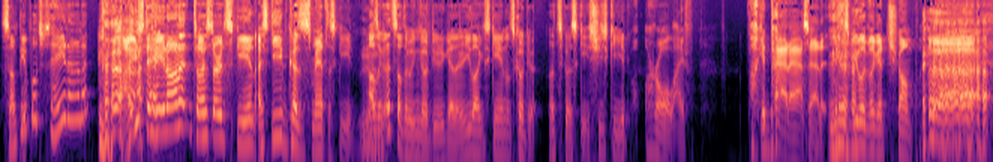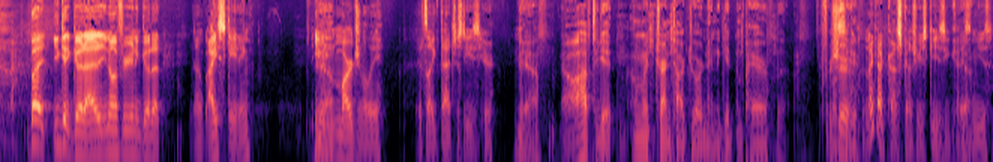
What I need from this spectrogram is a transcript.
Some people just hate on it. I used to hate on it until I started skiing. I skied because Samantha skied. I was like, that's something we can go do together. You like skiing? Let's go do it. Let's go ski. She skied her whole life. Fucking badass at it. Makes me look like a chump. but you get good at it. You know, if you're getting good at uh, ice skating, even Yeah. marginally, it's like that just easier Yeah. I'll have to get I'm gonna try and talk Jordan into getting a pair, but for We'll sure. see. And I got cross country skis you guys can use.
